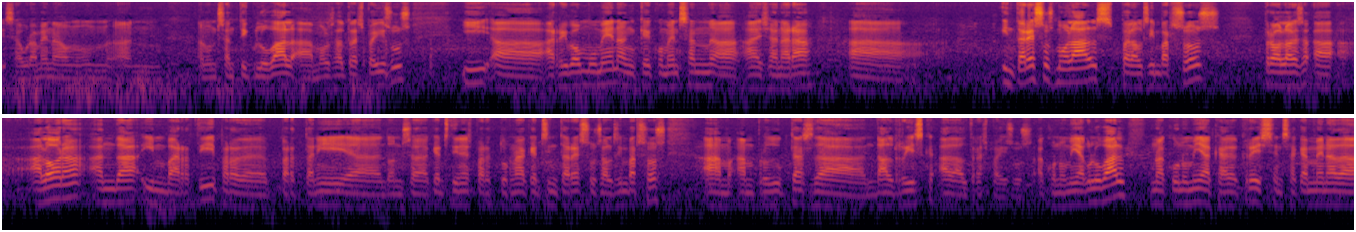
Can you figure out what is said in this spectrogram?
i segurament en un, en, en un sentit global a molts altres països, i eh, arriba un moment en què comencen a, a generar eh, interessos molt alts per als inversors, però les, eh, alhora han d'invertir per, per tenir eh, doncs, aquests diners, per tornar aquests interessos als inversors amb, amb productes de, risc a d'altres països. Economia global, una economia que creix sense cap mena de,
